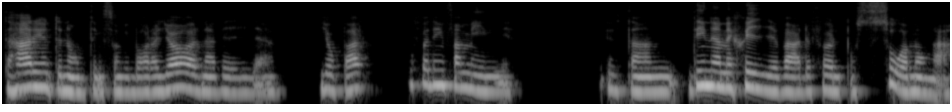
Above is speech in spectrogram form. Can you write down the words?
Det här är ju inte någonting som vi bara gör när vi eh, jobbar och för din familj. Utan din energi är värdefull på så många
